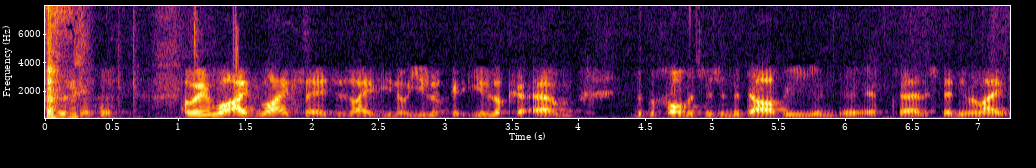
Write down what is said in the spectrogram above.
I mean, what I'd what I'd say is, is like you know, you look at you look at um, the performances in the derby in, at uh, the Stadium Light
